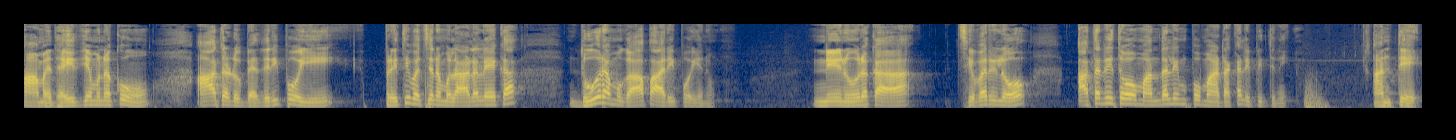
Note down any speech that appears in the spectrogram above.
ఆమె ధైర్యమునకు అతడు బెదిరిపోయి ప్రతివచనములాడలేక దూరముగా పారిపోయెను. నేనూరక చివరిలో అతనితో మందలింపు మాట కలిపి తిని అంతే.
